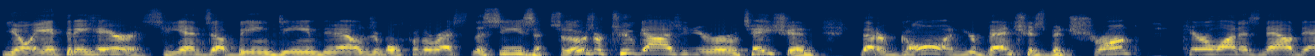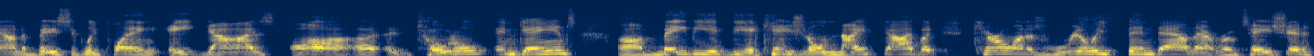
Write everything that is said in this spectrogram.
you know, Anthony Harris, he ends up being deemed ineligible for the rest of the season. So those are two guys in your rotation that are gone. Your bench has been shrunk. Carolina is now down to basically playing eight guys uh, uh, total in games, um, maybe the occasional ninth guy, but Carolina's really thinned down that rotation.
